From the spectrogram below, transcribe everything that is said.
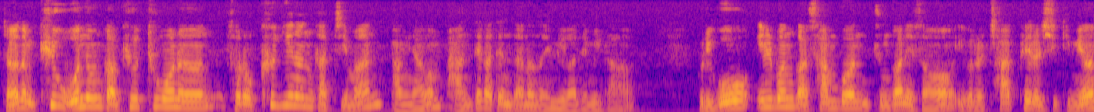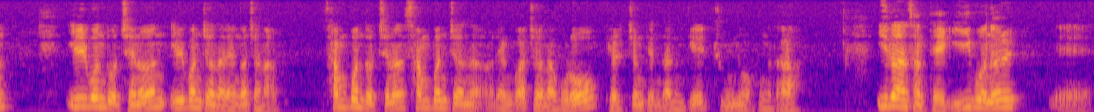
자, 그 다음 Q1과 Q21은 서로 크기는 같지만 방향은 반대가 된다는 의미가 됩니다. 그리고 1번과 3번 중간에서 이거를 차폐를 시키면 1번 도체는 1번 전화량과 전압, 3번 도체는 3번 전화량과 전압으로 결정된다는 게 중요한 거다. 이러한 상태 2번을 예,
